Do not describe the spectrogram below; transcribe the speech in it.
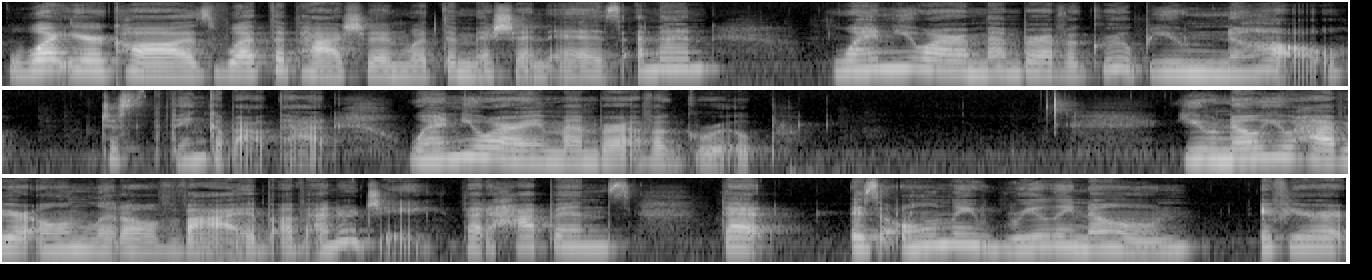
what your cause, what the passion, what the mission is. And then when you are a member of a group, you know, just think about that. When you are a member of a group, you know you have your own little vibe of energy that happens that is only really known if you're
